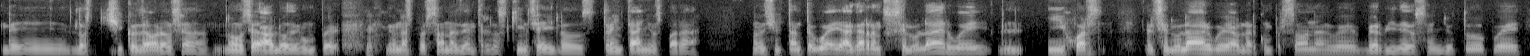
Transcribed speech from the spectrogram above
de los chicos de ahora? O sea, no o sea, hablo de un de unas personas de entre los 15 y los 30 años para no decir tanto, güey, agarran su celular, güey, y jugar el celular, güey, hablar con personas, güey, ver videos en YouTube, güey.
